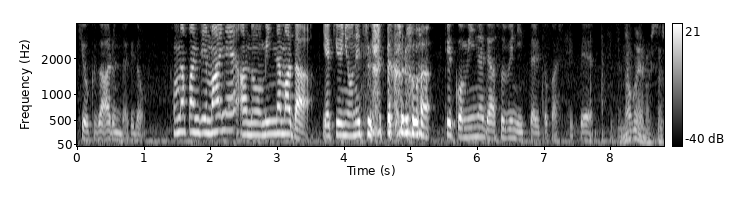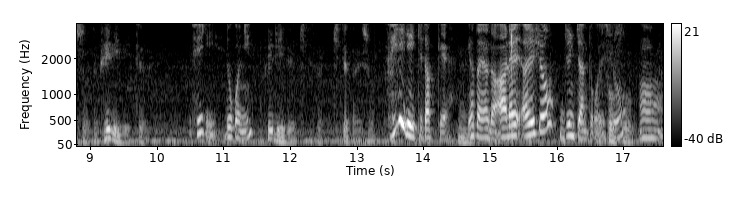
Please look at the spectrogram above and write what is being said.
記憶があるんだけど。そんな感じ。で、前ね、あの、みんなまだ野球にお熱があった頃は、結構みんなで遊びに行ったりとかしてて。名古屋の人たちだってフェリーで行ってたよフェリー？どこに？フェリーで来てた来てたでしょ。フェリーで行ってたっけ、うん。やだやだ。あれ、あれでしょ？純ちゃんとかでしょ？そうそう。うん。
